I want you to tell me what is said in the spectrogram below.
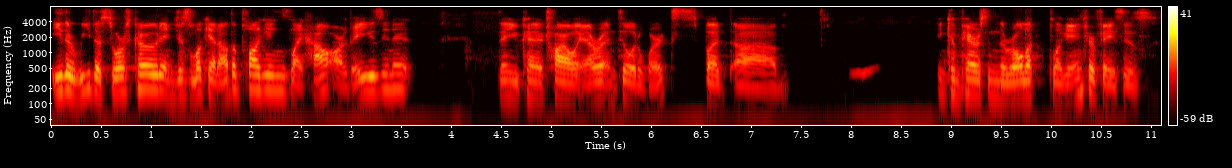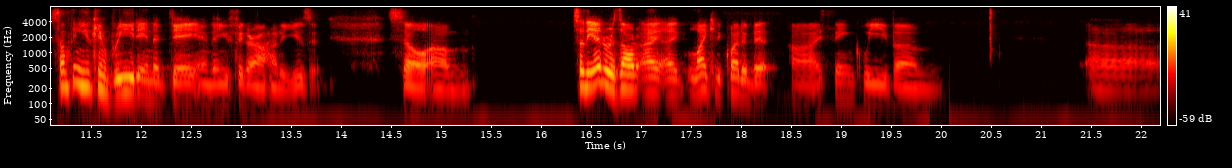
either read the source code and just look at other plugins, like how are they using it. Then you kind of trial error until it works. But uh, in comparison, the Rollup plugin interface is something you can read in a day and then you figure out how to use it. So, um, so the end result, I, I like it quite a bit. Uh, I think we've um, uh,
